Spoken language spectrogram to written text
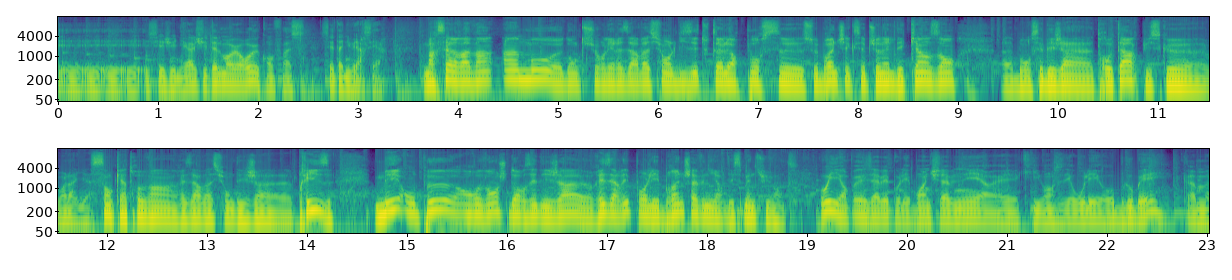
et, et- et- et c'est génial. Je suis tellement heureux qu'on fasse cet anniversaire. Marcel Ravin, un mot euh, donc sur les réservations. On le disait tout à l'heure pour ce, ce brunch exceptionnel des 15 ans. Euh, bon, c'est déjà trop tard puisque euh, voilà, il y a 180 réservations déjà prises, mais on peut en revanche d'ores et déjà réserver pour les brunchs à venir des semaines suivantes. Oui, on peut réserver pour les brunchs à venir qui vont se dérouler au Blue Bay, comme,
